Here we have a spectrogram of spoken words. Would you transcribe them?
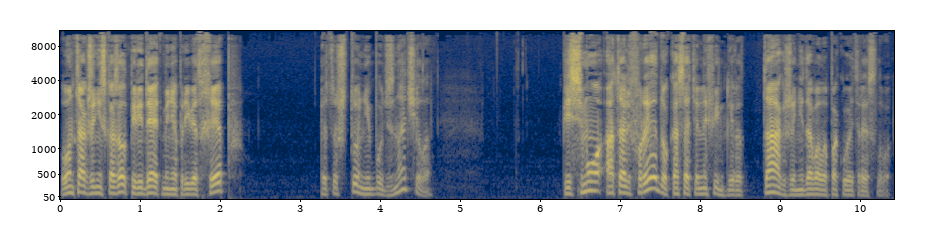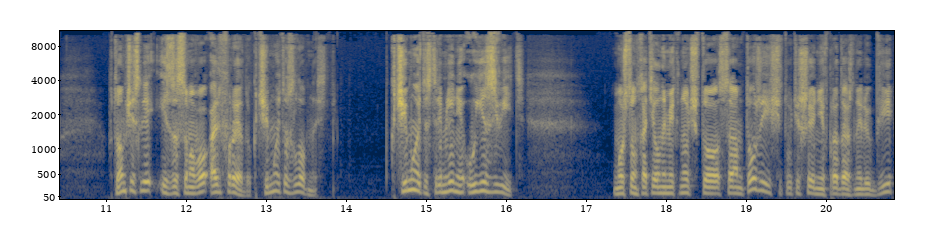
Он также не сказал передает меня привет, Хэп», это что-нибудь значило? Письмо от Альфредо касательно Финклера также не давало покоя Треслову, в том числе из-за самого Альфредо. К чему эта злобность? К чему это стремление уязвить? Может, он хотел намекнуть, что сам тоже ищет утешение в продажной любви,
